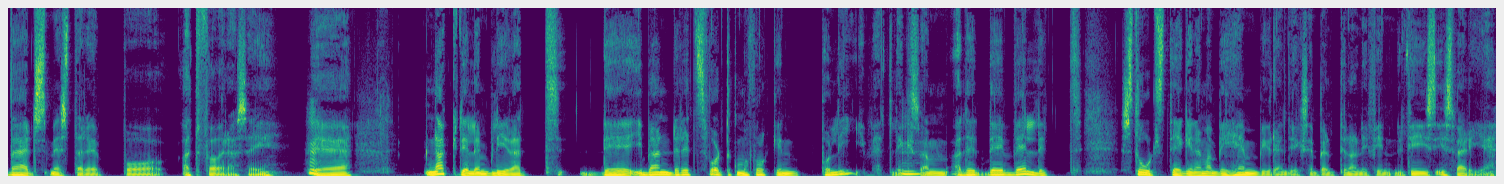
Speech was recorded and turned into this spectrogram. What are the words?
världsmästare på att föra sig. Hm. Eh, nackdelen blir att det ibland är rätt svårt att komma folk in på livet. Liksom. Att det, det är väldigt stort steg innan man blir hembjuden till exempel till någon i, fin- till, i Sverige.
